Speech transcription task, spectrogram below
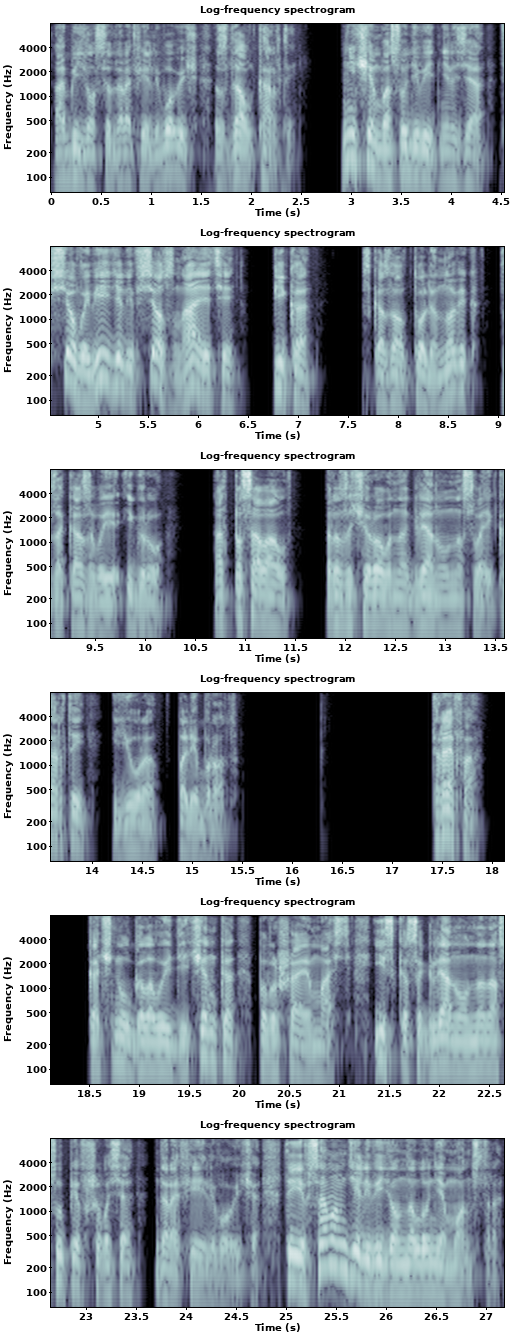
обиделся Дорофей Львович, сдал карты. Ничем вас удивить нельзя. Все вы видели, все знаете. Пика, сказал Толя Новик, заказывая игру. Отпасовал, разочарованно глянул на свои карты Юра Полиброд. Трефа, Качнул головой Диченко, повышая масть. Искоса глянул на насупившегося Дорофея Львовича. «Ты и в самом деле видел на Луне монстра?»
